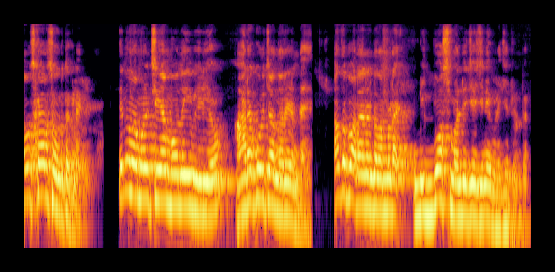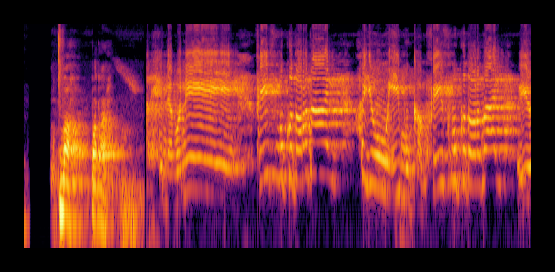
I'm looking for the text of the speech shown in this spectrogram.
നമസ്കാരം സുഹൃത്തുക്കളെ. ഇന്ന് നമ്മൾ ചെയ്യാൻ പോകുന്ന ഈ വീഡിയോ ആരെക്കുറിച്ചാണെന്ന് അറിയണ്ടേ? അത് പറയാനായിട്ട് നമ്മുടെ ബിഗ് ബോസ് മല്ലു ചേച്ചിനെ വിളിച്ചിട്ടുണ്ട്. വാ പറ. ഫേസ്ബുക്ക് തുറന്നാൽ അയ്യോ ഈ മുഖം. ഫേസ്ബുക്ക് തുറന്നാൽ അയ്യോ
